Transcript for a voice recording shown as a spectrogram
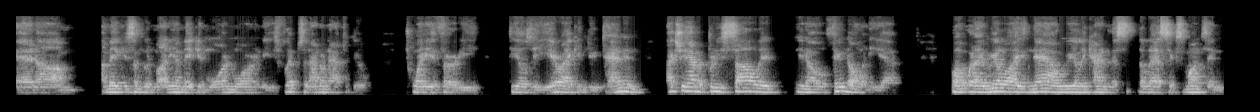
and um, I'm making some good money. I'm making more and more in these flips, and I don't have to do 20 or 30 deals a year. I can do 10 and actually have a pretty solid, you know, thing going here. But what I realize now, really kind of the, the last six months and,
